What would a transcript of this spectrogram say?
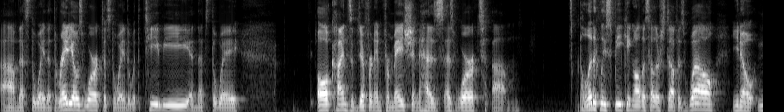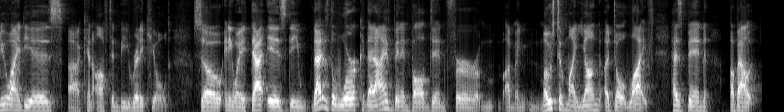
Um, that's the way that the radios work. That's the way that with the TV, and that's the way all kinds of different information has has worked. Um, politically speaking, all this other stuff as well. You know, new ideas uh, can often be ridiculed. So anyway, that is the that is the work that I've been involved in for I mean most of my young adult life has been about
